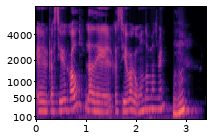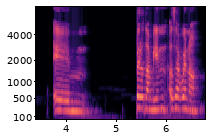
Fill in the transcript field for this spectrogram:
El Castillo de Howl, la del Castillo Vagabundo, más bien. Em, pero también, o sea, bueno,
